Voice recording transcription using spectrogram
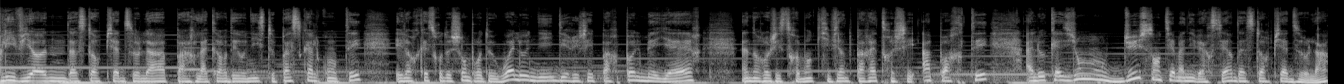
Oblivion d'Astor Piazzolla par l'accordéoniste Pascal Comté et l'orchestre de chambre de Wallonie dirigé par Paul Meyer. Un enregistrement qui vient de paraître chez Apporté à l'occasion du centième anniversaire d'Astor Piazzolla.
